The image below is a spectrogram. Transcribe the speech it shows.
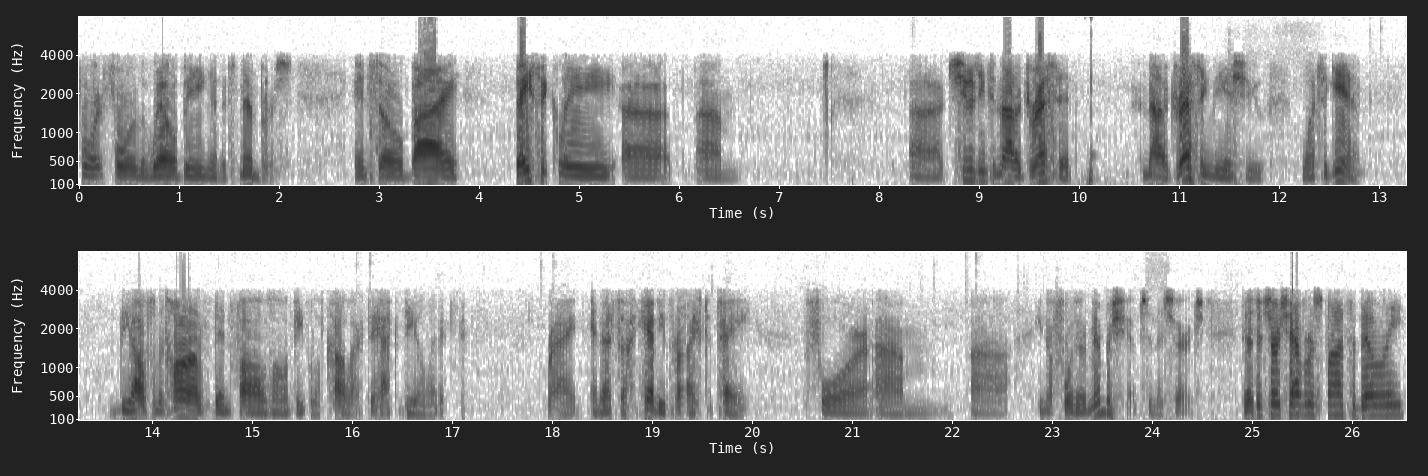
for for the well-being of its members. And so, by basically uh, um, uh, choosing to not address it, not addressing the issue, once again, the ultimate harm then falls on people of color to have to deal with it, right? And that's a heavy price to pay for um, uh, you know for their memberships in the church. Does the church have a responsibility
